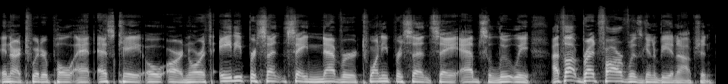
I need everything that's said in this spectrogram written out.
in our Twitter poll at SKOR North. 80% say never, 20% say absolutely. I thought Brett Favre was going to be an option.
